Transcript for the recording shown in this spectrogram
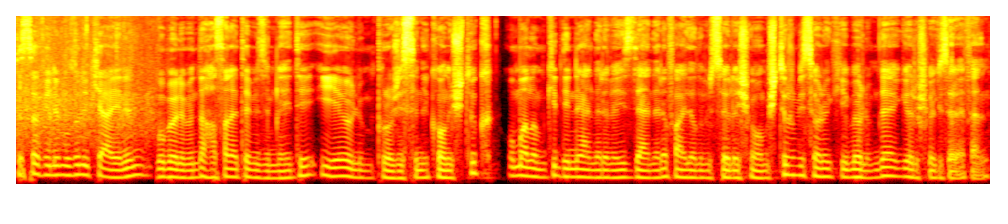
Kısa film uzun hikayenin bu bölümünde Hasan Ete bizimleydi. İyi Ölüm projesini konuştuk. Umalım ki dinleyenlere ve izleyenlere faydalı bir söyleşi olmuştur. Bir sonraki bölümde görüşmek üzere efendim.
